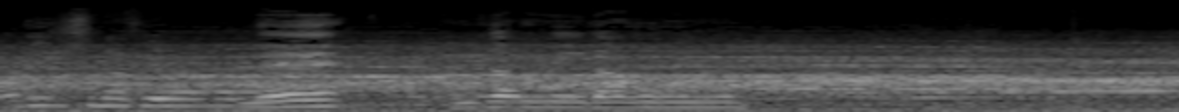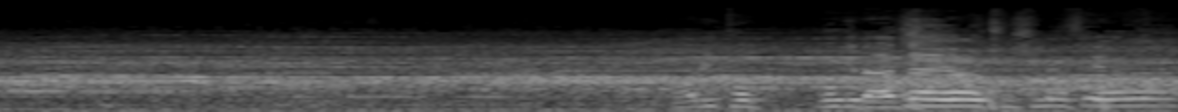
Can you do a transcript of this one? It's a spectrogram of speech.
다리 조심하세요. 네, 감사합니다. 다리 더 거기 낮아요. 조심하세요.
